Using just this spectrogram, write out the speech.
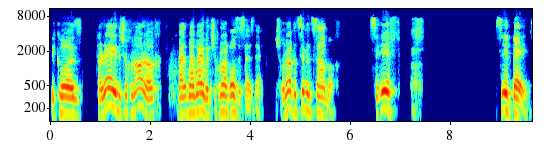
because Hare in the Shulchan Aruch, by the way, way, the Shulchan Aruch also says that. The Shulchan Aruch Simon Samach, Seif, Seif Beis.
